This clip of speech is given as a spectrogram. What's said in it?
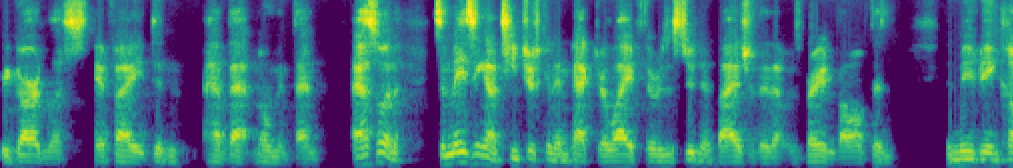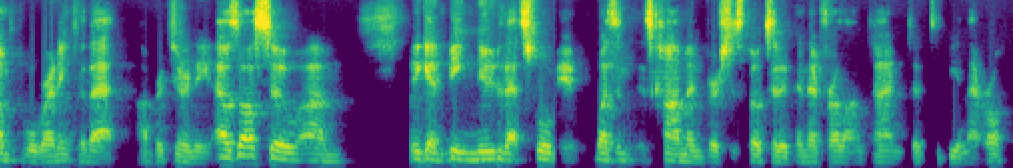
regardless if I didn't have that moment then. I also had, it's amazing how teachers can impact your life. There was a student advisor there that was very involved in, in me being comfortable running for that opportunity. I was also um, again, being new to that school, it wasn't as common versus folks that had been there for a long time to, to be in that role.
